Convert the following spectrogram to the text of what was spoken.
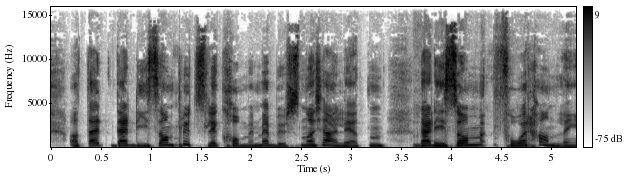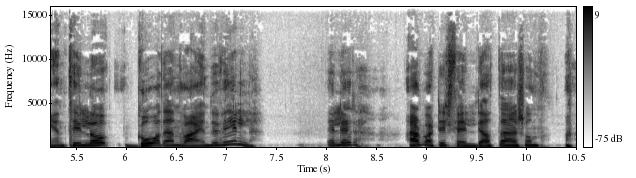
at det er, det er, de som plutselig kommer med bussen og kjærligheten. Det er de som får handlingen til å gå den veien du vil. Eller er det bare tilfeldig at det er sånn?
